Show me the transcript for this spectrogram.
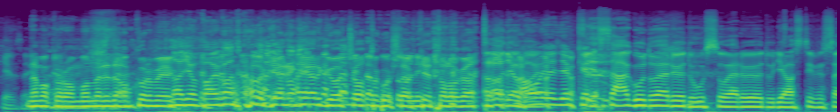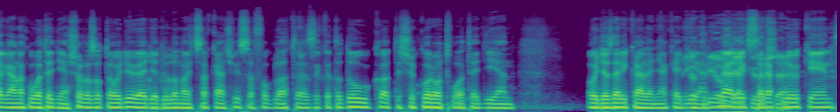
képzelj. Nem akarom mondani, de akkor még Nagyon baj van. a Ger-. Gergő a csatogos bepótolni. két tologatta. Nagyon Ahogy baj. egyébként Ugye száguldó erőd, úszó erőd, ugye a Steven Seagalnak volt egy ilyen sorozata, hogy ő egyedül a nagy szakács visszafoglalta ezeket a dolgokat, és akkor ott volt egy ilyen, hogy az Erika ellenyek egy Még ilyen mellékszereplőként.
